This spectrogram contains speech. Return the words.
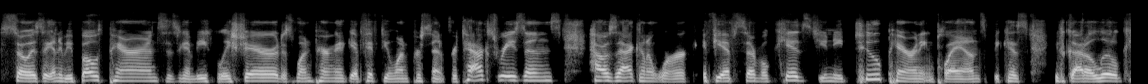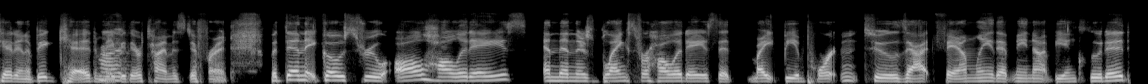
So is it going to be both parents? Is it going to be equally shared? Is one parent going to get 51% for tax reasons? How's that going to work? If you have several kids, do you need two parenting plans because you've got a little kid and a big kid? Right. Maybe their time is different. But then it goes through all holidays and then there's blanks for holidays that might be important to that family that may not be included.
